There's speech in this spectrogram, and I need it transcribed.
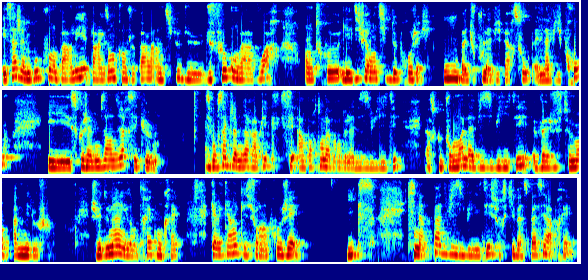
et ça j'aime beaucoup en parler par exemple quand je parle un petit peu du, du flow qu'on va avoir entre les différents types de projets ou bah du coup la vie perso et la vie pro et ce que j'aime bien dire c'est que c'est pour ça que j'aime bien rappeler que c'est important d'avoir de la visibilité, parce que pour moi, la visibilité va justement amener le flou. Je vais donner un exemple très concret. Quelqu'un qui est sur un projet X, qui n'a pas de visibilité sur ce qui va se passer après,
